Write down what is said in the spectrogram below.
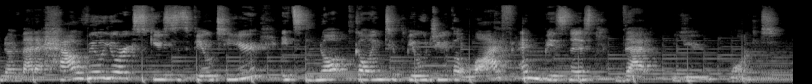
No matter how real your excuses feel to you, it's not going to build you the life and business that you want.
